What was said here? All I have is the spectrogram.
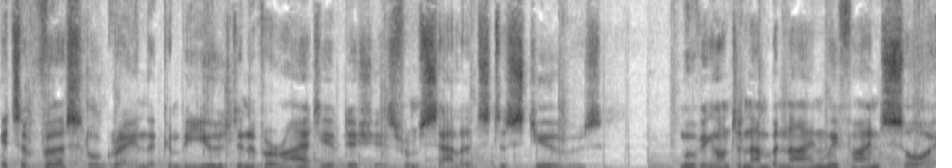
It's a versatile grain that can be used in a variety of dishes, from salads to stews. Moving on to number nine, we find soy.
